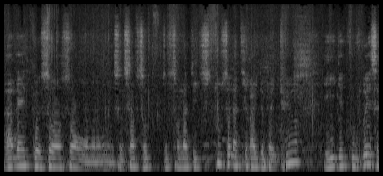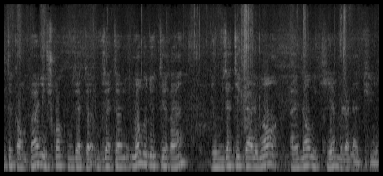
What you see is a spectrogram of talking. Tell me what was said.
avec son, son, son- son- tout son attirail de peinture. Et il découvrait cette campagne. Et je crois que vous êtes, vous êtes un homme de terrain et vous êtes également un homme qui aime la nature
